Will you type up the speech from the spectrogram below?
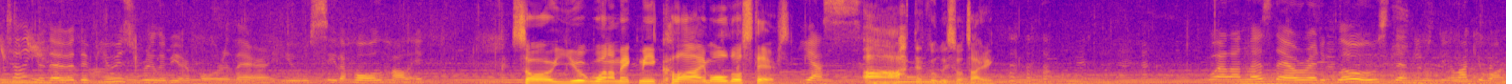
I'm telling you, the, the view is really beautiful over there. You see the whole Halle. So you wanna make me climb all those stairs? Yes. Ah, that will be so tiring. Well, unless they're already closed, then you'll be a lucky one.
